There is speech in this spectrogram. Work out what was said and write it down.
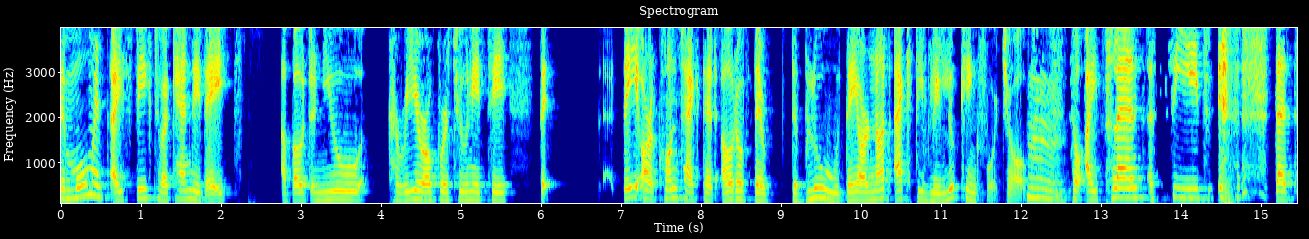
the moment i speak to a candidate about a new career opportunity they, they are contacted out of their the blue they are not actively looking for jobs mm. so i plant a seed that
